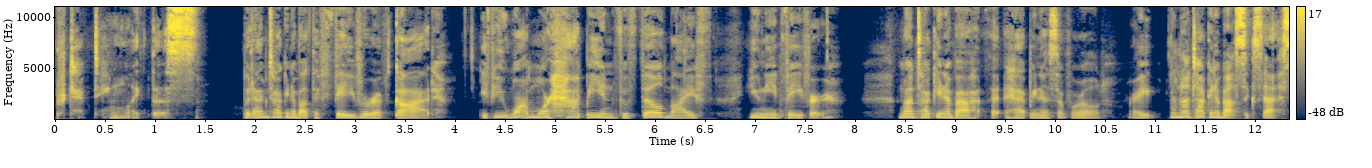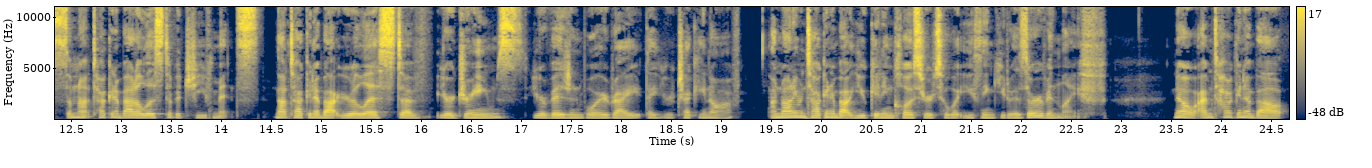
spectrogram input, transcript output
protecting like this. But I'm talking about the favor of God. If you want a more happy and fulfilled life, you need favor. I'm not talking about uh, happiness of world, right? I'm not talking about success. I'm not talking about a list of achievements. I'm not talking about your list of your dreams, your vision board, right? That you're checking off. I'm not even talking about you getting closer to what you think you deserve in life. No, I'm talking about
